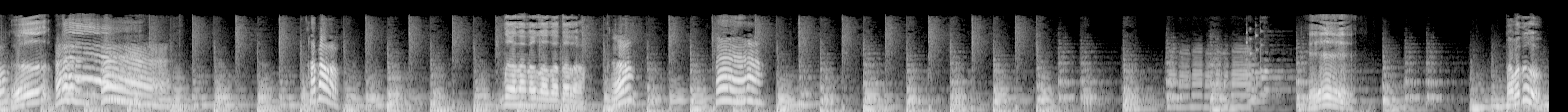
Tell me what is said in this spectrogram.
Huh? Oh, Huh? ah, ah. Apa? Tolong, tolong, tolong, tolong. Hah? Ah. Eh. Apa tuh? Eh.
